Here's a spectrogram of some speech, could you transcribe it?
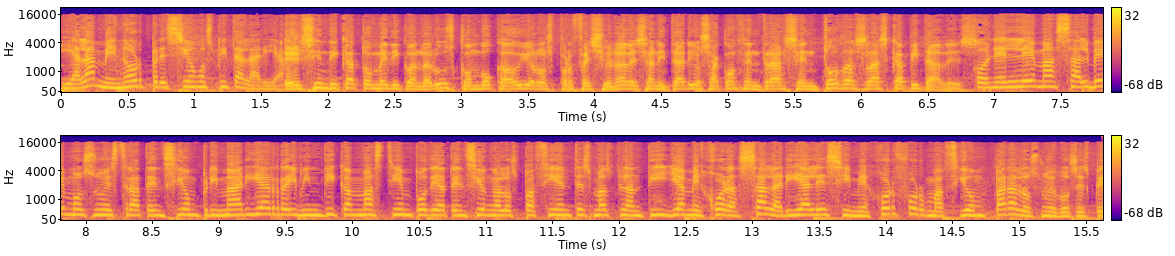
y a la menor presión hospitalaria. El Sindicato Médico Andaluz convoca hoy a los profesionales sanitarios a concentrarse en todas las capitales. Con el lema Salvemos nuestra atención primaria, reivindican más tiempo de atención a los pacientes, más plantilla, mejoras salariales y mejor formación para los nuevos especialistas.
